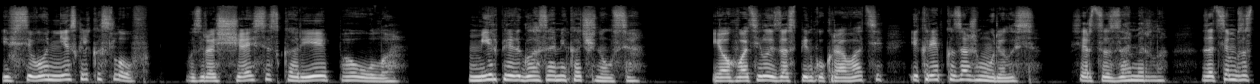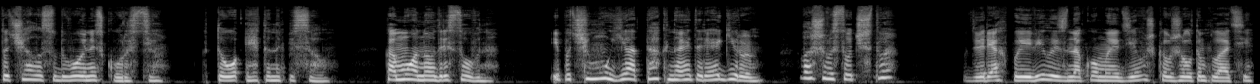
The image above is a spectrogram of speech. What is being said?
и всего несколько слов. «Возвращайся скорее, Паула». Мир перед глазами качнулся. Я ухватилась за спинку кровати и крепко зажмурилась. Сердце замерло, затем застучало с удвоенной скоростью. Кто это написал? Кому оно адресовано? И почему я так на это реагирую? Ваше Высочество?» В дверях появилась знакомая девушка в желтом платье,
